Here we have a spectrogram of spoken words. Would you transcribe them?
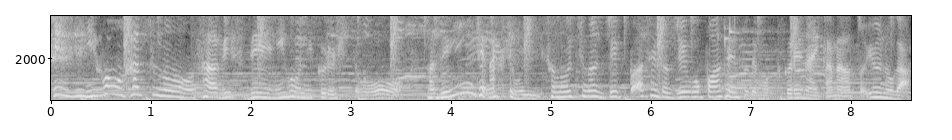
日本初のサービスで日本に来る人を、まあ、全員じゃなくてもいい。そのうちの 10%15% でも作れないかなというのが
